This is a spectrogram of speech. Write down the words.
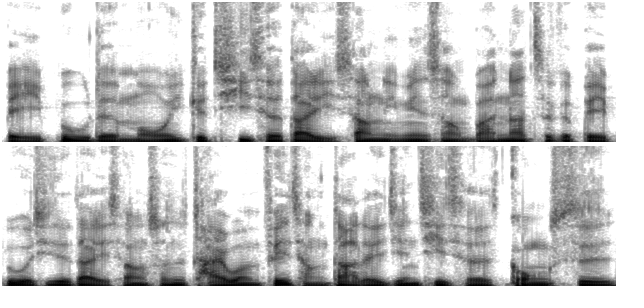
北部的某一个汽车代理商里面上班。那这个北部的汽车代理商算是台湾非常大的一间汽车公司。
